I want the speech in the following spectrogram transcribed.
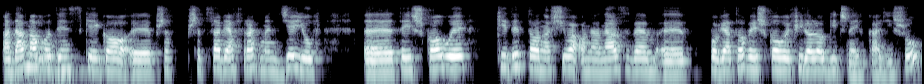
Adama Chodyńskiego, e, prze- przedstawia fragment dziejów tej szkoły, kiedy to nosiła ona nazwę Powiatowej Szkoły Filologicznej w Kaliszu.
